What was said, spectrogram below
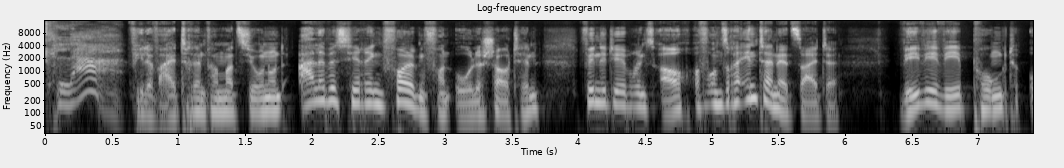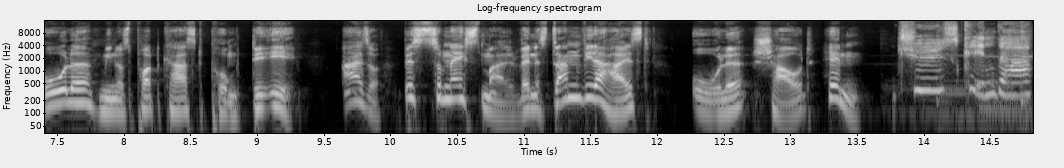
klar. Viele weitere Informationen und alle bisherigen Folgen von Ole schaut hin findet ihr übrigens auch auf unserer Internetseite www.ole-podcast.de. Also, bis zum nächsten Mal, wenn es dann wieder heißt, Ole schaut hin. Tschüss, Kinder.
